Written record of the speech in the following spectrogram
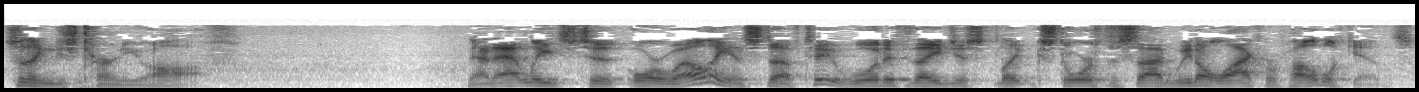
So they can just turn you off. Now that leads to Orwellian stuff too. What if they just like stores decide we don't like Republicans?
